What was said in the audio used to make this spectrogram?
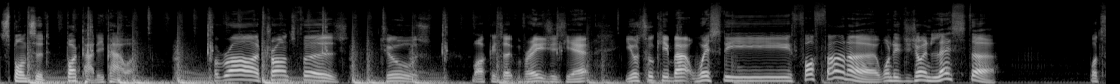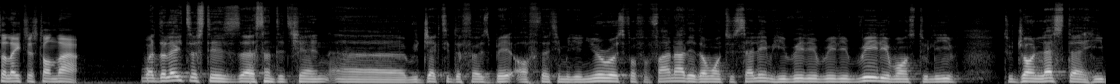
sponsored by Paddy Power. Hurrah, transfers! Jules, market's open for ages yet. You're talking about Wesley Fofana wanted to join Leicester. What's the latest on that? Well, the latest is uh, Saint Etienne uh, rejected the first bid of 30 million euros for Fofana. They don't want to sell him. He really, really, really wants to leave to join Leicester. He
